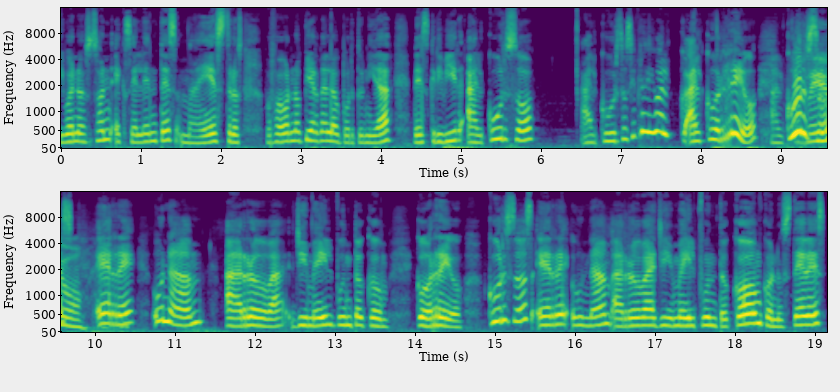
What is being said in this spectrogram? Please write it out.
y bueno, son excelentes maestros. Por favor, no pierdan la oportunidad de escribir al curso al curso, siempre digo al, correo, al cursos r unam arroba gmail.com correo cursos runam arroba gmail.com con ustedes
